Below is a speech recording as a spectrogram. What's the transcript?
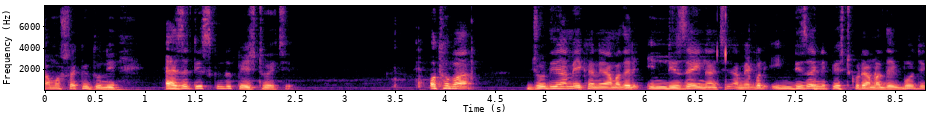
সমস্যা কিন্তু নেই। অ্যাজ ইট ইজ কিন্তু পেস্ট হয়েছে। অথবা যদি আমি এখানে আমাদের ইনডিজাইন আছে, আমি একবার ইনডিজাইনে পেস্ট করে আমরা দেখব যে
